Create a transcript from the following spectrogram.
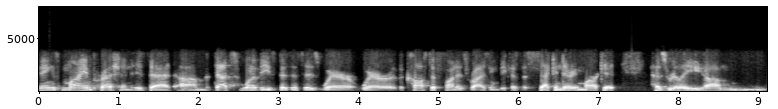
things, my impression is that um, that's one of these businesses where where the cost of fund is rising because the secondary market has really um,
